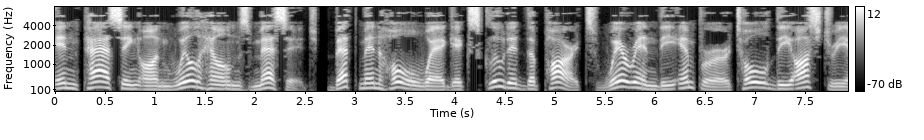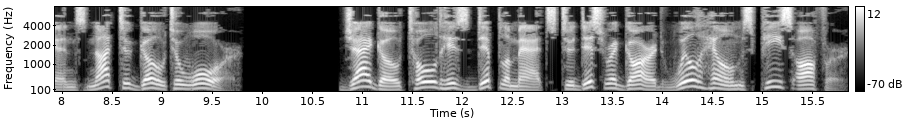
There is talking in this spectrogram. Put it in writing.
In passing on Wilhelm's message, Bethmann Hollweg excluded the parts wherein the emperor told the Austrians not to go to war. Jagow told his diplomats to disregard Wilhelm's peace offer,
